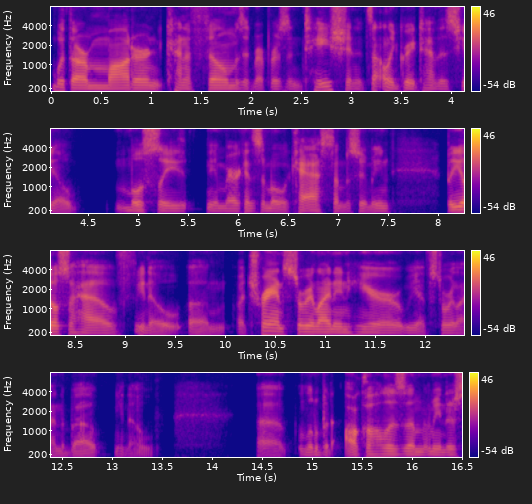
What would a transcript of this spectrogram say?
with our modern kind of films and representation, it's not only great to have this, you know, mostly the American Samoa cast, I'm assuming, but you also have, you know, um, a trans storyline in here. We have storyline about, you know, uh, a little bit alcoholism. I mean, there's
